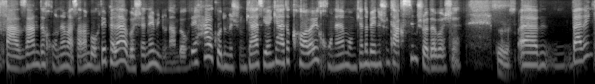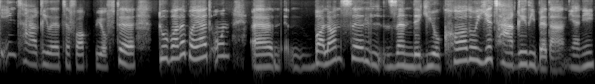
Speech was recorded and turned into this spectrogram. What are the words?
فرزند خونه مثلا به عهده پدر باشه نمی‌دونم به عهده هر کدومشون که هست یا اینکه حتی کارهای خونه ممکنه بینشون تقسیم شده باشه. برای اینکه این تغییر اتفاق بیفته دوباره باید اون بالانس زندگی و کار رو یه تغییری بدن. یعنی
